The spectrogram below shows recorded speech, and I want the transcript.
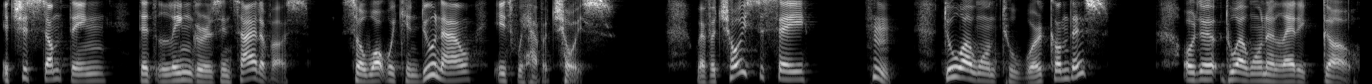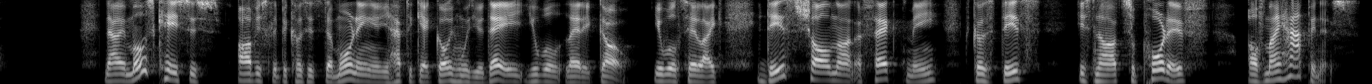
It's just something that lingers inside of us. So what we can do now is we have a choice. We have a choice to say, hmm, do I want to work on this? Or do, do I want to let it go? Now, in most cases, obviously because it's the morning and you have to get going with your day, you will let it go. You will say like, this shall not affect me because this is not supportive of my happiness.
